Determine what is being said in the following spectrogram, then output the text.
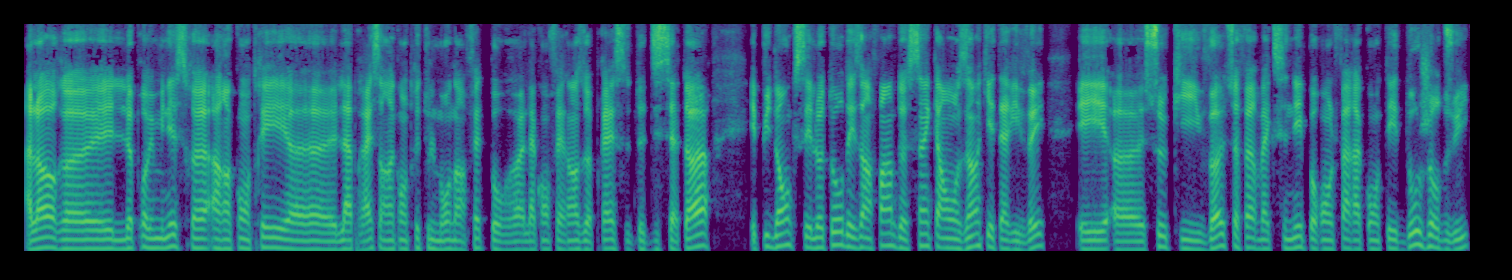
Alors, euh, le premier ministre a rencontré euh, la presse, a rencontré tout le monde, en fait, pour la conférence de presse de 17 heures. Et puis donc, c'est le tour des enfants de 5 à 11 ans qui est arrivé. Et euh, ceux qui veulent se faire vacciner pourront le faire à compter d'aujourd'hui.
